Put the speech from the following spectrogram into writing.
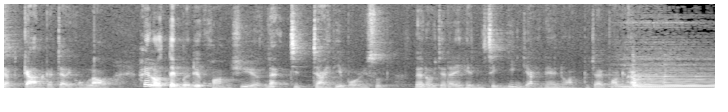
จัดการกับใจของเรา ให้เราเต็มไปด้วยความเชื่อและจิตใจที่บริสุทธิ์และเราจะได้เห็นสิ่งยิ่งใหญ่แน่นอนพระเจ้าพรครับ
